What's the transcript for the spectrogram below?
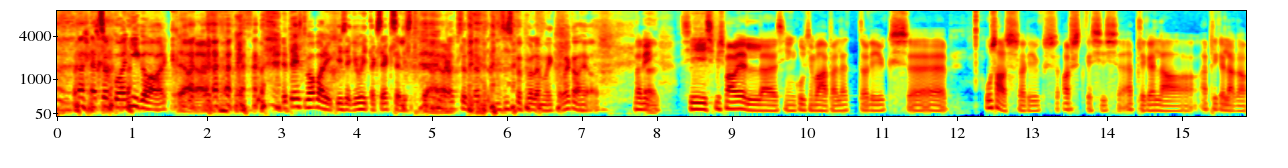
et see on kohe nii kõva värk. et Eesti Vabariiki isegi juhitakse Excelist. täpselt, täpselt, no siis peab olema ikka väga hea. Nonii, siis mis ma veel äh, siin kuulsin vahepeal, et oli üks äh, USA-s oli üks arst, kes siis Apple'i kella, Apple'i kellaga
